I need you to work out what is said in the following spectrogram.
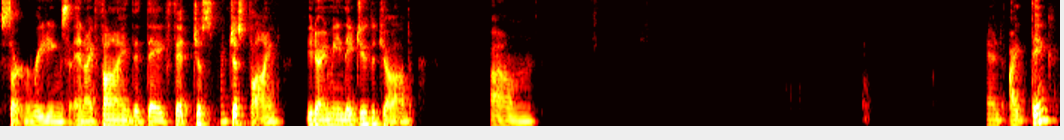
certain readings, and I find that they fit just just fine. You know what I mean? They do the job. Um, and I think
